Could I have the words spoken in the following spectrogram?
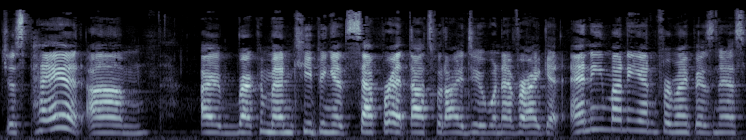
just pay it. Um, I recommend keeping it separate. That's what I do whenever I get any money in for my business.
